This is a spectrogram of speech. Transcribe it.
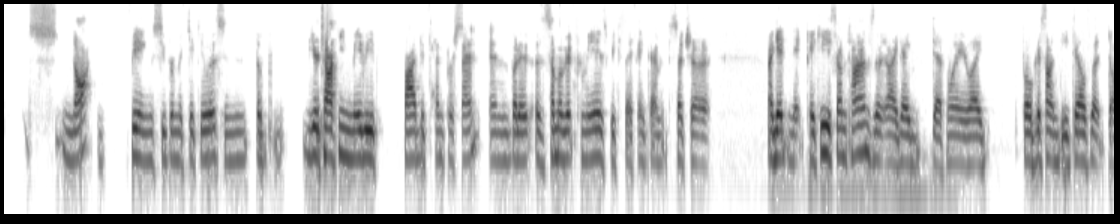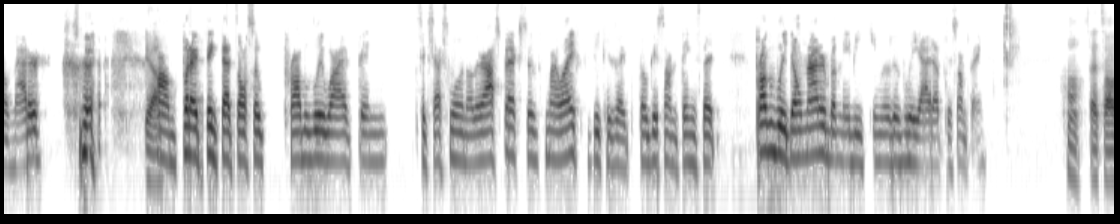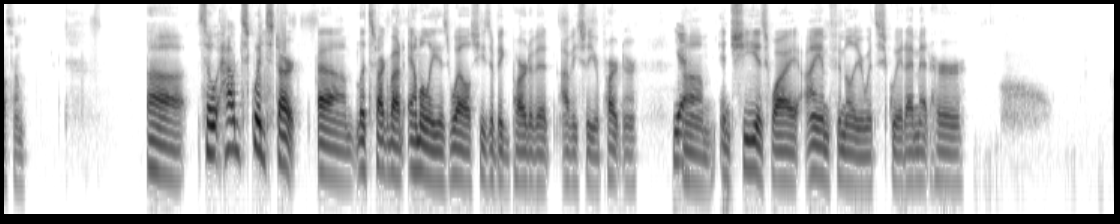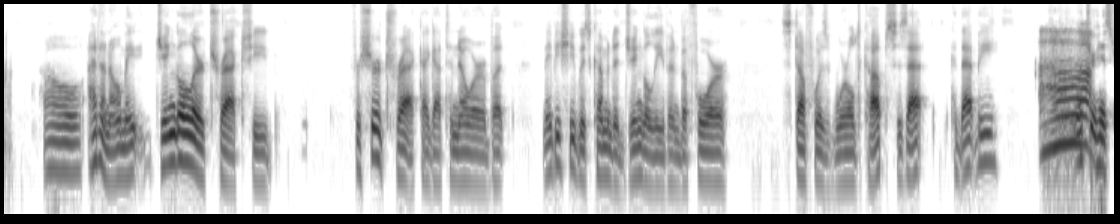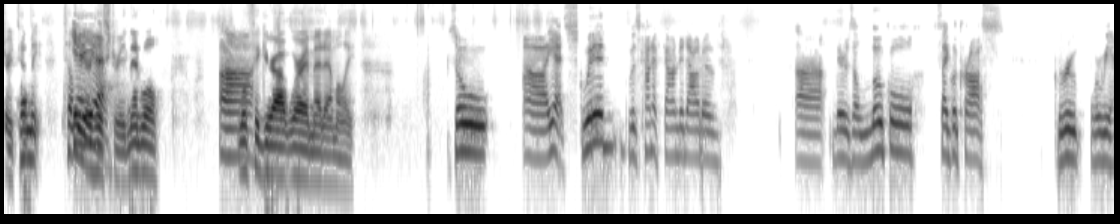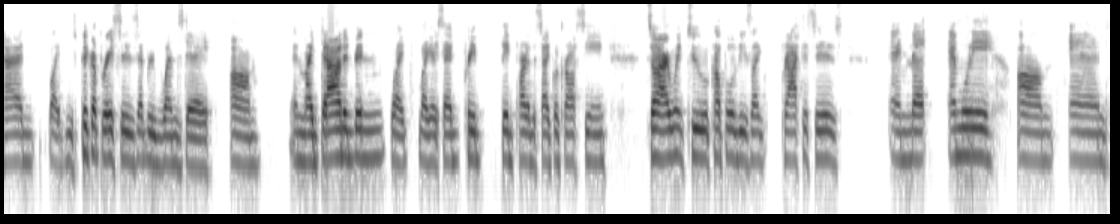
not being super meticulous and the you're talking maybe five to ten percent and but it, some of it for me is because i think i'm such a i get nitpicky sometimes that like i definitely like focus on details that don't matter Yeah. um but i think that's also probably why i've been successful in other aspects of my life because i focus on things that probably don't matter but maybe cumulatively add up to something Huh. That's awesome. Uh, so how'd Squid start? Um, let's talk about Emily as well. She's a big part of it. Obviously, your partner. yeah Um, and she is why I am familiar with Squid. I met her. Oh, I don't know, maybe Jingle or Trek. She, for sure, Trek. I got to know her, but maybe she was coming to Jingle even before stuff was World Cups. Is that could that be? What's uh, your history? Tell me, tell me your yeah history, and then we'll we'll uh figure out where I met Emily. So, uh, yeah, Squid was kind of founded out of uh, there's a local cyclocross group where we had like these pickup races every Wednesday. Um, and my dad had been like, like I said, pretty big part of the cyclocross scene. So I went to a couple of these like practices and met Emily um, and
